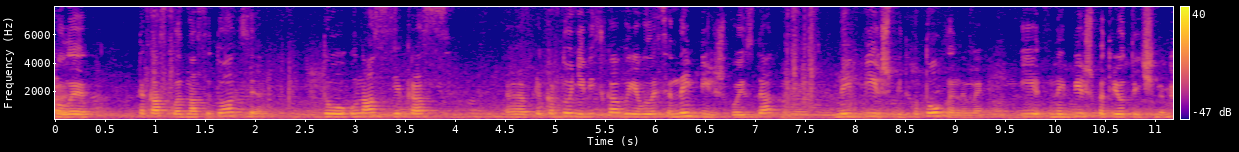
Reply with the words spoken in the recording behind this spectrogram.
коли така складна ситуація, то у нас якраз прикордонні війська виявилися найбільш боєздатними, найбільш підготовленими і найбільш патріотичними.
